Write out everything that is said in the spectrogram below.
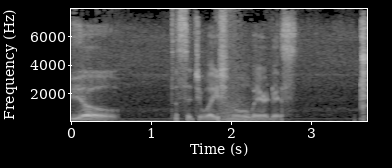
Yo, the situational awareness.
